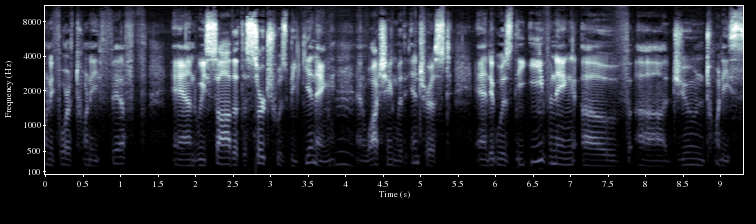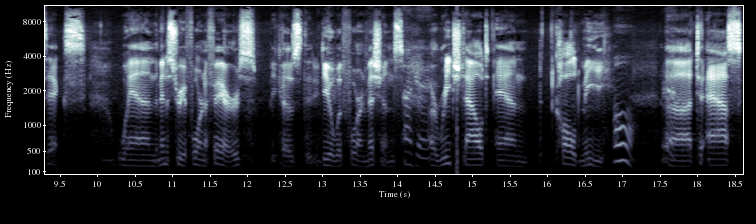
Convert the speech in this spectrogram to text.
24th, 25th, and we saw that the search was beginning mm. and watching with interest. And it was the evening of uh, June 26 when the Ministry of Foreign Affairs, because they deal with foreign missions, okay. Uh, reached out and called me. Oh uh, to ask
